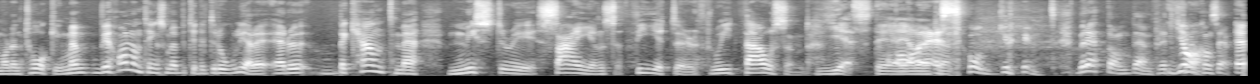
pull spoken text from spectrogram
Modern Talking. Men vi har någonting som är betydligt roligare. Är du bekant med Mystery Science Theater 3000? Yes, det är Ja, jag det är verkligen. så grymt! Berätta om den, för det är ett kul Ja, koncept. eh,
